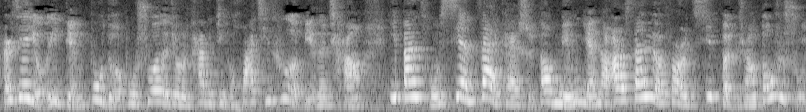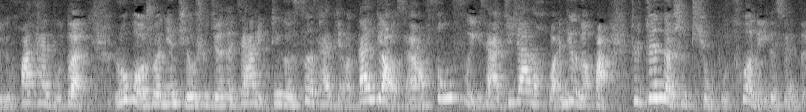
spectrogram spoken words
而且有一点不得不说的就是它的这个花期特别的长。一般从现在开始到明年的二三月份，基本上都是属于花开不断。如果说您平时觉得家里这个色彩比较单调，想要丰富一下居家的环境的话，这真的是挺不错的一个选择。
